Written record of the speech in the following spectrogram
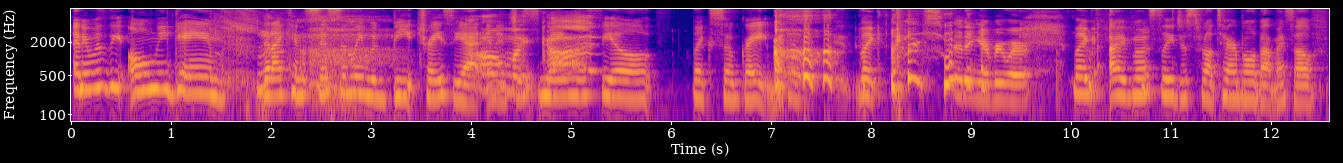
And it was the only game that I consistently would beat Tracy at. And Oh it my just made me feel like so great because like Spitting everywhere. like I mostly just felt terrible about myself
